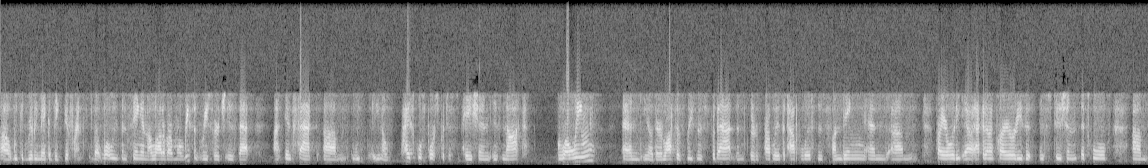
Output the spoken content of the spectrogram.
uh, we could really make a big difference. But what we've been seeing in a lot of our more recent research is that, uh, in fact, um, we, you know, high school sports participation is not growing and you know there are lots of reasons for that, and sort of probably at the top of the list is funding and um, priority uh, academic priorities at institutions at schools. Um,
